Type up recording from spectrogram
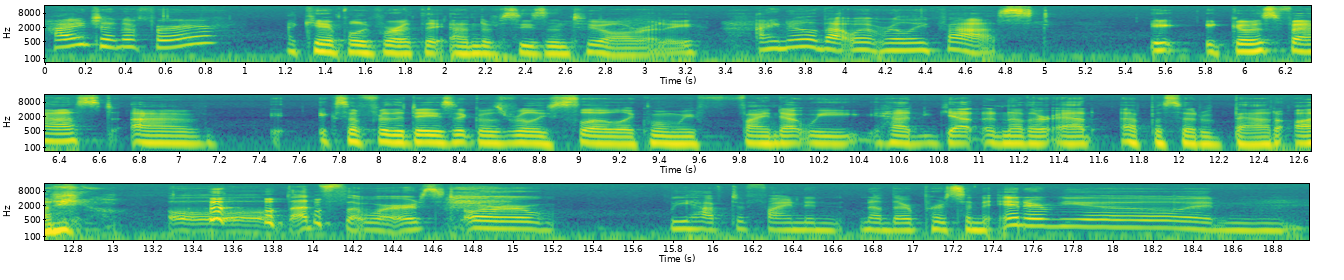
Hi, Jennifer. I can't believe we're at the end of season two already. I know that went really fast. It, it goes fast, um, except for the days it goes really slow, like when we find out we had yet another ad- episode of bad audio. Oh, that's the worst. Or we have to find another person to interview and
